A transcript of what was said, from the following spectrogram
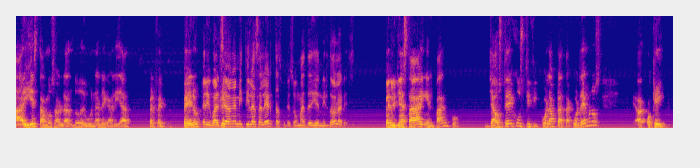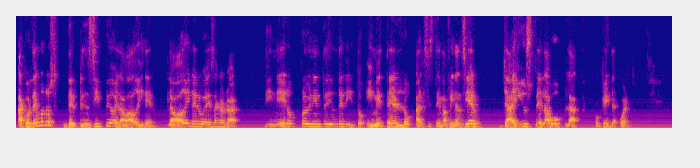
Ahí estamos hablando de una legalidad perfecta. Pero, pero igual se van a emitir las alertas porque son más de 10 mil dólares. Pero ya está en el banco. Ya usted justificó la plata. Acordémonos, ok, acordémonos del principio de lavado de dinero. Lavado de dinero es agarrar dinero proveniente de un delito y meterlo al sistema financiero. Ya ahí usted lavó plata, ¿ok? De acuerdo.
